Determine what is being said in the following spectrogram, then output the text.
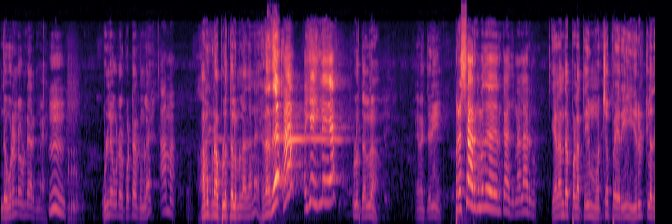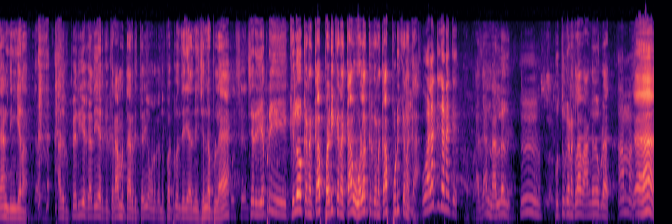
இந்த உருண்டை உருண்டையா இருக்குமே ம் உள்ள கூட ஒரு கொட்டை இருக்கும்ல ஆமா அமுக்கு நான் புழு தள்ளும்ல தானே என்னது? ஐயா இல்லையா? புழு தள்ளும். எனக்கு தெரியும். ஃப்ரெஷ்ஷாக இருக்கும்போது இருக்காது நல்லா இருக்கும் இழந்த பழத்தையும் மொச்சப்பயிரையும் இருட்டில் தான் திங்கணும். அதுக்கு பெரிய கதையாக இருக்குது கிராமத்தாருக்கு தெரியும் உனக்கு அந்த பக்குவம் தெரியாது நீ சின்ன பிள்ளை. சரி எப்படி கிலோ கணக்கா படிக்கணக்கா உலக்கு கணக்கா புடி கணக்கா? உலக்கு கணக்கு. அதான் நல்லது. ம். குத்து கணக்கெலாம் வாங்கவே கூடாது. ஆமா. ஏன்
